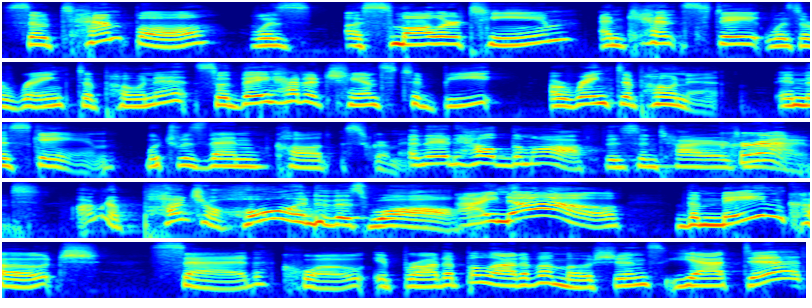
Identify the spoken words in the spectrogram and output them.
So Temple was a smaller team and Kent State was a ranked opponent. So they had a chance to beat a ranked opponent in this game, which was then called scrimmage. And they had held them off this entire time. Correct. I'm going to punch a hole into this wall. I know. The Maine coach said, quote, it brought up a lot of emotions. Yeah, it did.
